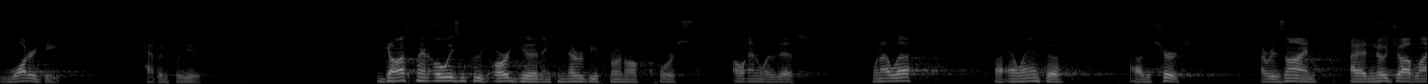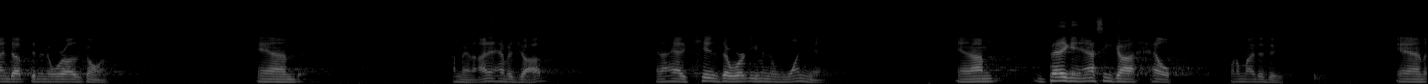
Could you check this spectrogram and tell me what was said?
Watergate happened for you. God's plan always includes our good and can never be thrown off course. I'll end with this. When I left uh, Atlanta, uh, the church, I resigned. I had no job lined up, didn't know where I was going. And I mean, I didn't have a job, and I had kids that weren't even one yet. And I'm begging, asking God, help. What am I to do? And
